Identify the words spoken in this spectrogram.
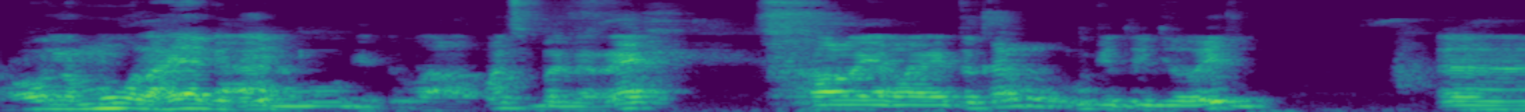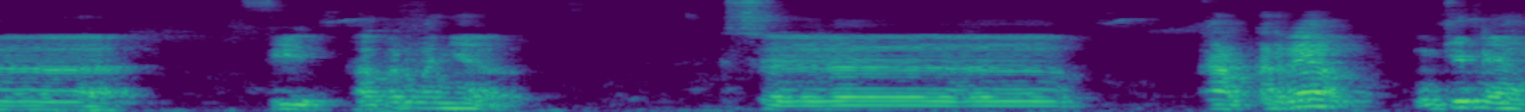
oh nemu lah ya gitu kita ya. nemu gitu. Walaupun sebenarnya kalau yang lain itu kan begitu join eh i- apa namanya se karakternya mungkin yang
